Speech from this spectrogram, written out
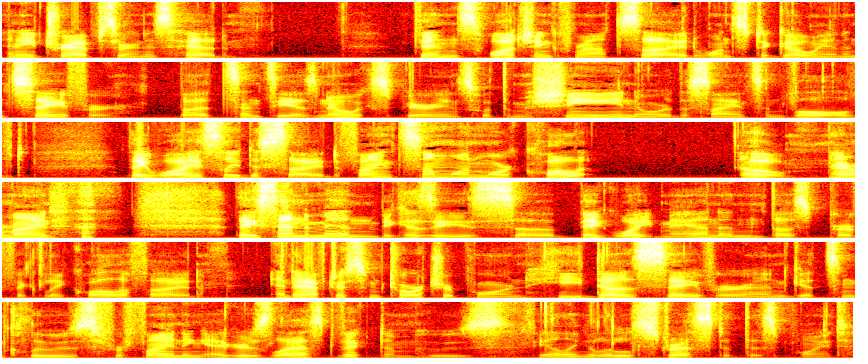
and he traps her in his head. Vince, watching from outside, wants to go in and save her, but since he has no experience with the machine or the science involved, they wisely decide to find someone more quali- Oh, never mind. they send him in because he's a big white man and thus perfectly qualified. And after some torture porn, he does save her and get some clues for finding Edgar's last victim, who's feeling a little stressed at this point.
